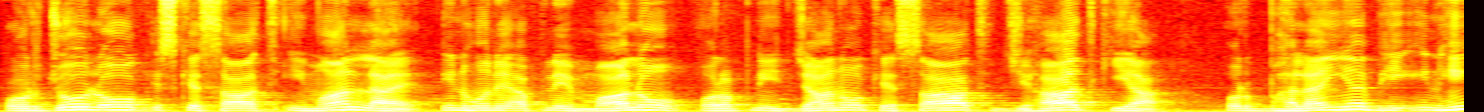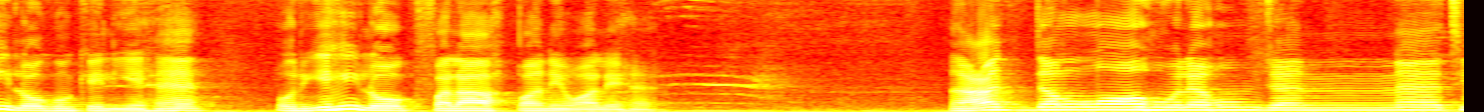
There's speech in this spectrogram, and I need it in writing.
اور جو لوگ اس کے ساتھ ایمان لائے، انہوں نے اپنے مالوں اور اپنی جانوں کے ساتھ جہاد کیا اور بھلائیاں بھی انہی لوگوں کے لیے ہیں۔ اور یہی لوگ فلاح پانے والے ہیں۔ اعد اللہ لهم جنات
